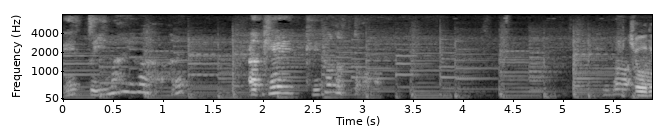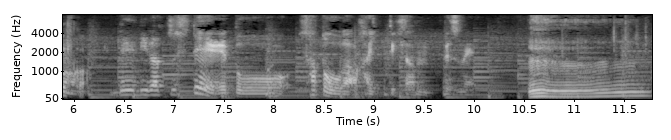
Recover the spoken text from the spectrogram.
えっ、と、今井は、あれ？あ、け、怪我だったかな？怪我不調ですか？で、離脱して、えっ、と、佐藤が入ってきたんですね。うーん。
